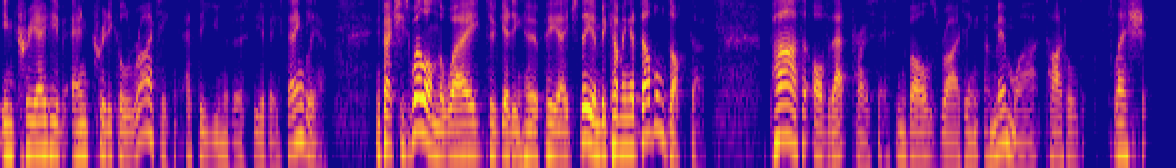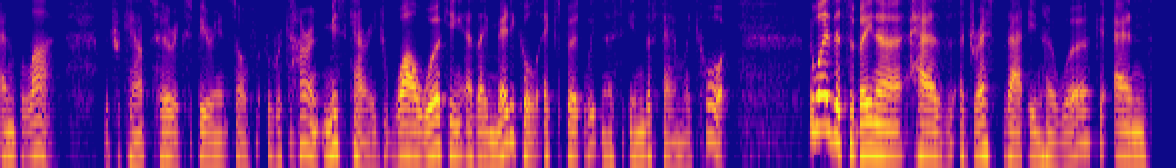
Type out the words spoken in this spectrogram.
in creative and critical writing at the University of East Anglia. In fact, she's well on the way to getting her PhD and becoming a double doctor. Part of that process involves writing a memoir titled Flesh and Blood, which recounts her experience of recurrent miscarriage while working as a medical expert witness in the family court. The way that Sabina has addressed that in her work and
